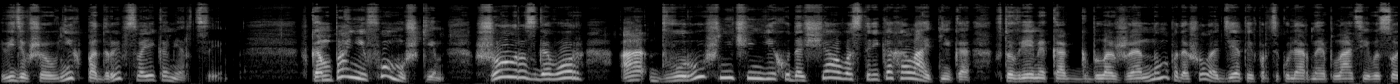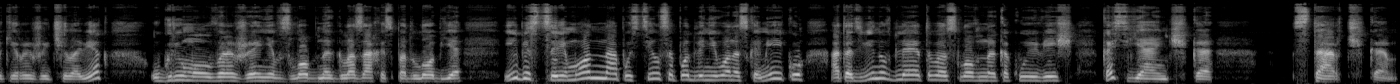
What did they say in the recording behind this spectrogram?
видевшего в них подрыв своей коммерции. В компании Фомушки шел разговор о двурушниченье худощавого старика-халатника, в то время как к блаженному подошел одетый в партикулярное платье высокий рыжий человек угрюмого выражения в злобных глазах из-под лобья и бесцеремонно опустился подле него на скамейку, отодвинув для этого словно какую вещь касьянчика, старчика.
